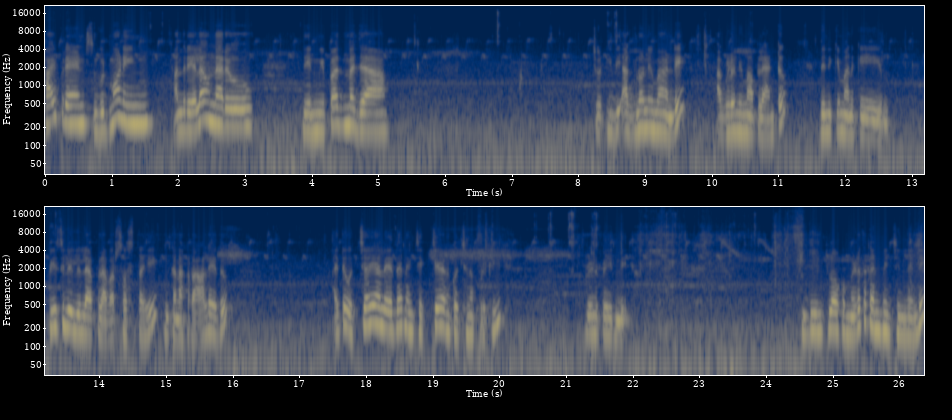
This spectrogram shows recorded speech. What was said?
హాయ్ ఫ్రెండ్స్ గుడ్ మార్నింగ్. అందరు ఎలా ఉన్నారు? నేను మీ పద్మజ. చూ ఇది అగ్నోనిమా అండి. Aglaonema plant. దీనికి మనకి పీసులిల్లులా ఫ్లవర్స్ వస్తాయి. ఇంకా నాకు రాలేదు. అయితే వచ్చాయా లేదా నేను చెక్ చేయడానికి వచ్చినప్పటికి వెళ్ళిపోయింది. దీంట్లో ఒక మిడత కనిపించిందండి.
